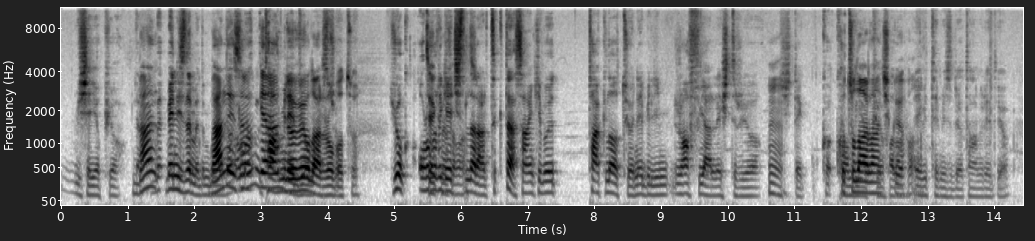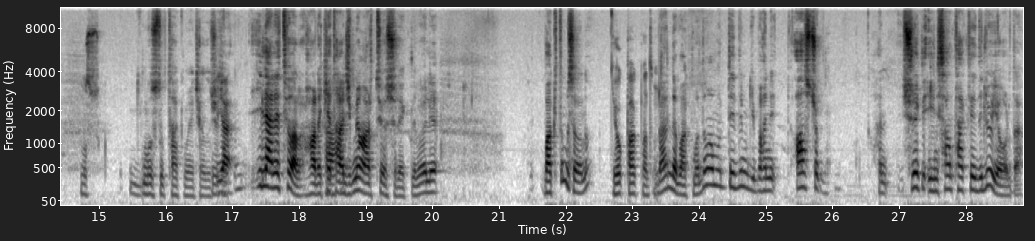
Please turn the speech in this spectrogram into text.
bir şey yapıyor. Ya Ben- ben, ben izlemedim bu Ben arada de ama izlemedim. tahmin Genelde dövüyorlar ediyorum az çok. robotu. Yok oraları Tekme falan geçtiler artık da sanki böyle takla atıyor ne bileyim raf yerleştiriyor. Hı. İşte ko- Kutulardan yapıyor çıkıyor falan. Evi temizliyor, tamir ediyor. Musluk. Musluk takmaya çalışıyor. Ya ilerletiyorlar. Hareket Ha. hacmi artıyor sürekli. Böyle baktın mı sen ona? Yok bakmadım. Ben de bakmadım ama dediğim gibi hani az çok hani sürekli insan taklit ediliyor ya orada.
